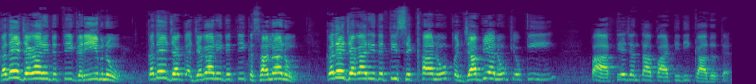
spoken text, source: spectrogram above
ਕਦੇ ਜਗ੍ਹਾ ਨਹੀਂ ਦਿੱਤੀ ਗਰੀਬ ਨੂੰ, ਕਦੇ ਜਗ੍ਹਾ ਨਹੀਂ ਦਿੱਤੀ ਕਿਸਾਨਾਂ ਨੂੰ, ਕਦੇ ਜਗ੍ਹਾ ਨਹੀਂ ਦਿੱਤੀ ਸਿੱਖਾਂ ਨੂੰ, ਪੰਜਾਬੀਆਂ ਨੂੰ, ਕਿਉਂਕਿ ਭਾਰਤੀ ਜਨਤਾ ਪਾਰਟੀ ਦੀ ਕਾਦਤ ਹੈ।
